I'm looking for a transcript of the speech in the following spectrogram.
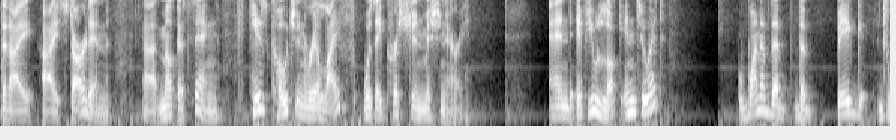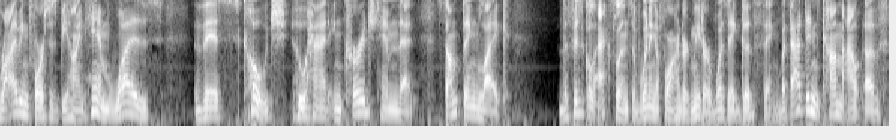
that I I starred in, uh, Milkha Singh, his coach in real life was a Christian missionary, and if you look into it, one of the the big driving forces behind him was this coach who had encouraged him that something like the physical excellence of winning a 400 meter was a good thing, but that didn't come out of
